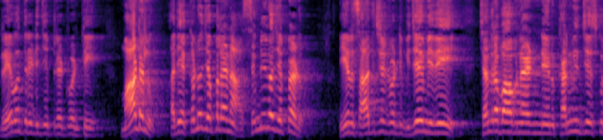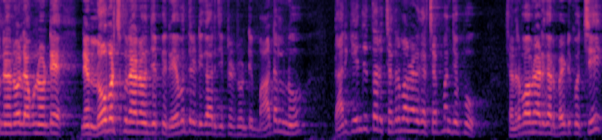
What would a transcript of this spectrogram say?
రేవంత్ రెడ్డి చెప్పినటువంటి మాటలు. అది ఎక్కడో చెప్పలేనా? అసెంబ్లీలో చెప్పాడు. నేను సాధించినటువంటి విజయం ఇది. చంద్రబాబు నాయుడు నేను కన్విన్స్ చేసుకున్నానో లేకుండా ఉంటే నేను లోపరుచుకున్నానో అని చెప్పి రేవంత్ రెడ్డి గారు చెప్పినటువంటి మాటలను దానికి ఏం చెప్తారు? చంద్రబాబు నాయుడు గారు చెప్పమని చెప్పు. చంద్రబాబు నాయుడు గారు బయటకు వచ్చి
